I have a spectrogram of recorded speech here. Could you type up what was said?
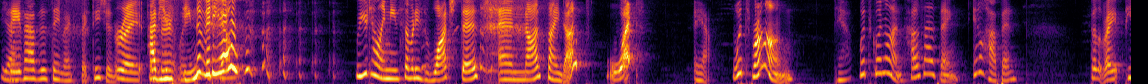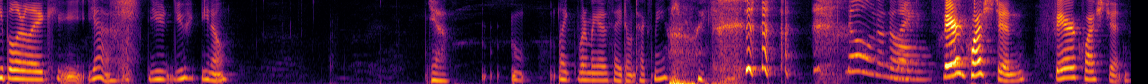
Yeah. they've had the same expectations. Right, Have you seen the video? Were you telling me somebody's watched this and not signed up? What? Yeah. What's wrong? Yeah. What's going on? How's that thing? It'll happen. But right, people are like, yeah, you you you know, Yeah. Like what am I gonna say? Don't text me. No, no, no. Like, fair question. Fair question.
